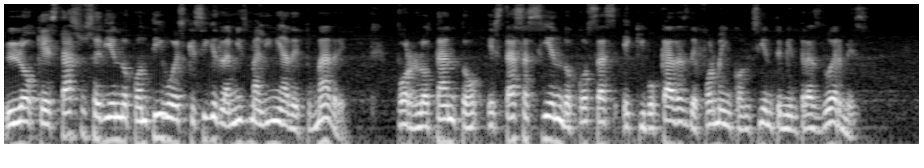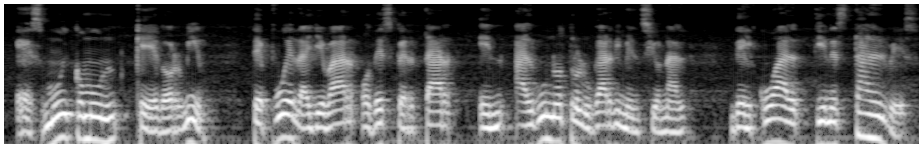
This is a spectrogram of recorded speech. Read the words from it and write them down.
Lo que está sucediendo contigo es que sigues la misma línea de tu madre. Por lo tanto, estás haciendo cosas equivocadas de forma inconsciente mientras duermes. Es muy común que dormir te pueda llevar o despertar en algún otro lugar dimensional del cual tienes tal vez,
